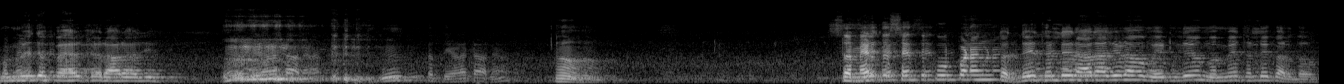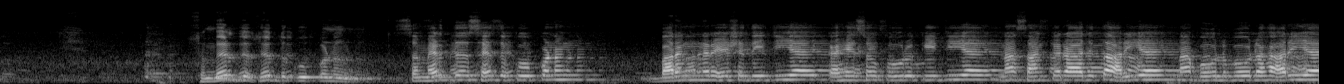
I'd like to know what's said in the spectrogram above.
ਮੰਮੇ ਦੇ ਪੈਰ ਚ ਰਾਰਾ ਜੀ। ਦੇਣਾ ਤਾਂ ਦੇਵਾਲਾ ਢਾ ਦੇਣਾ। ਹਾਂ। ਸਮਿਰਧ ਸਿੱਧ ਕੂਪਣੰ। ਧੱਦੇ ਥੱਲੇ ਰਾਰਾ ਜਿਹੜਾ ਉਹ ਮੇਟਦੇ ਹੋ ਮੰਮੇ ਥੱਲੇ ਕਰ ਦੋ। ਸਮਿਰਧ ਸਿੱਧ ਕੂਪਣ। ਸਮਿਰਧ ਸਿੱਧ ਕੂਪਣੰ ਬਰੰਗ ਨਰੇਸ਼ ਦੀਜੀਐ ਕਹੇ ਸੋ ਪੂਰ ਕੀਜੀਐ ਨਾ ਸੰਕ ਰਾਜ ਧਾਰੀਐ ਨਾ ਬੋਲ ਬੋਲ ਹਾਰੀਐ।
